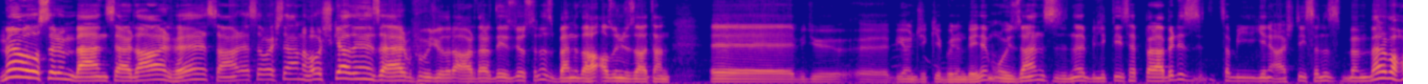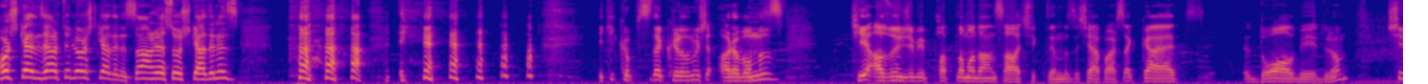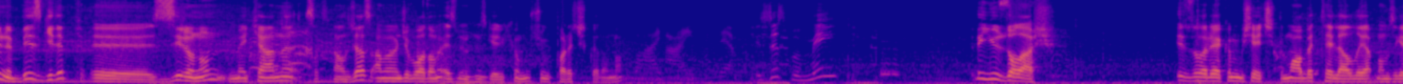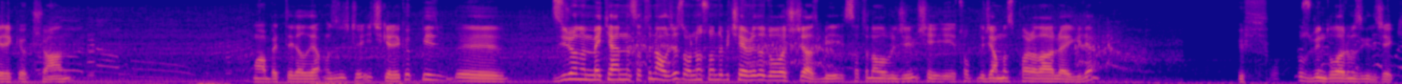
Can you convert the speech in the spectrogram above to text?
Merhaba dostlarım ben Serdar ve Sahne Savaş'tan hoş geldiniz. Eğer bu videoları arda arda izliyorsanız ben de daha az önce zaten eee videoyu eee, bir önceki bölümdeydim. O yüzden sizinle birlikteyiz hep beraberiz. Tabii yeni açtıysanız ben, merhaba hoş geldiniz her türlü hoş geldiniz. Sahne hoş geldiniz. İki kapısı da kırılmış arabamız ki az önce bir patlamadan sağa çıktığımızı şey yaparsak gayet doğal bir durum. Şimdi biz gidip e, Zero'nun mekanı satın alacağız ama önce bu adamı ezmemiz gerekiyormuş çünkü para çıktı me? Bir 100 dolar. 100 dolara yakın bir şey çıktı. Muhabbet telallığı yapmamız gerek yok şu an. Muhabbet telallığı yapmamız hiç, hiç gerek yok. Biz e, Zero'nun mekanını satın alacağız. Ondan sonra da bir çevrede dolaşacağız. Bir satın alabileceğim şey e, toplayacağımız paralarla ilgili. Üf 30 bin dolarımız gidecek.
